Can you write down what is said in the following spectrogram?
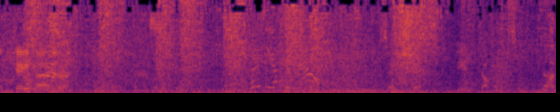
Okay, man. What is he up to now? Shit. Being a dumbass. Not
